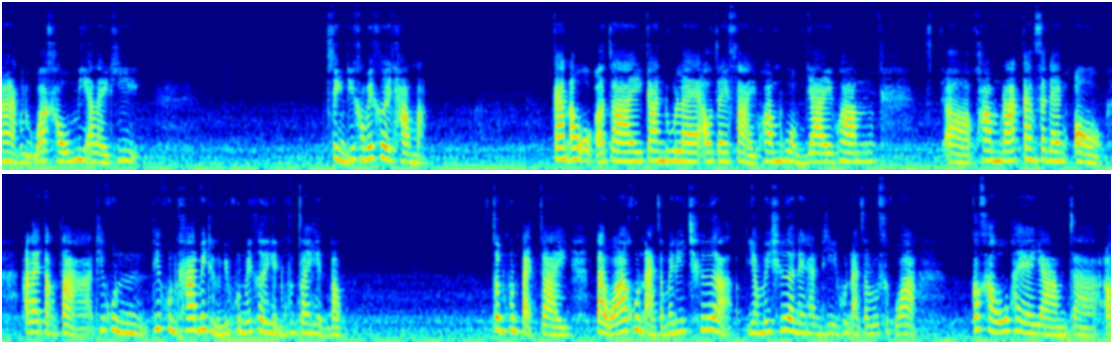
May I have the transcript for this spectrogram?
มากหรือว่าเขามีอะไรที่ สิ่งที่เขาไม่เคยทำอะ การเอาอกเอาใจ การดูแลเอาใจใส่ความห่วงใยความความรักการแสดงออกอะไรต่างๆ ที่คุณที่คุณคาดไม่ถึงที่คุณไม่เคยเห็นคุณจะเห็นแบบ จนคุณแปลกใจ แต่ว่าคุณอาจจะไม่ได้เชื่อ ยังไม่เชื่อในทันที คุณอาจจะรู้สึกว่า ก็เขาพยายามจะเอา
